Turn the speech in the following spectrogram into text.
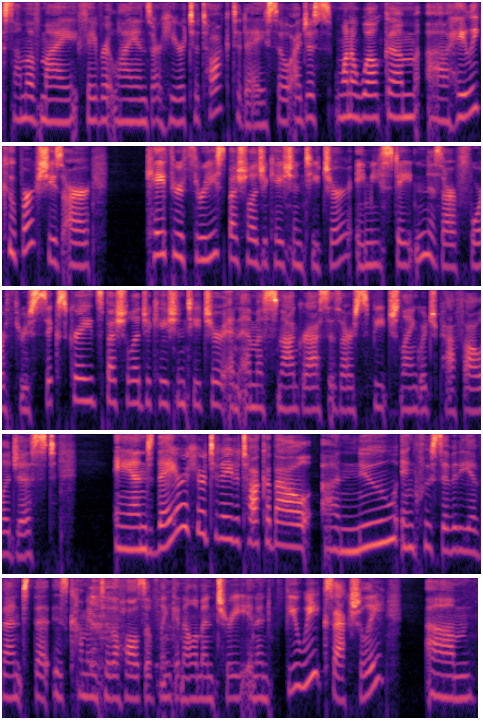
some of my favorite lions are here to talk today. So I just want to welcome uh, Hayley Cooper. She's our K through three special education teacher. Amy Staton is our fourth through sixth grade special education teacher, and Emma Snodgrass is our speech language pathologist. And they are here today to talk about a new inclusivity event that is coming to the halls of Lincoln Elementary in a few weeks, actually. Um,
